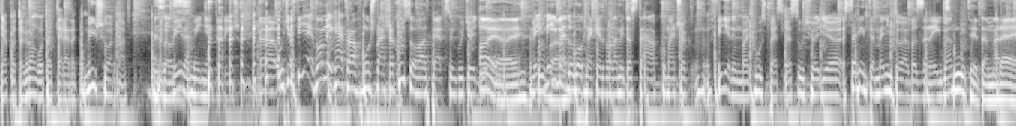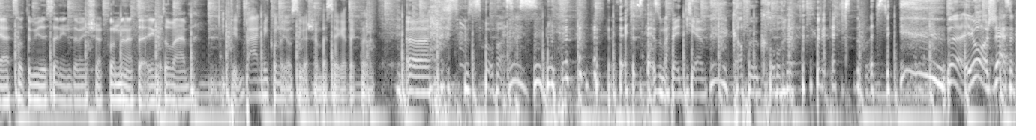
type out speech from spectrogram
gyakorlatilag rangot adtál ennek a műsornak, ez a véleményeddel is. Uh, úgyhogy figyelj, van még hátra most már csak 26 percünk, úgyhogy Ajaj, még, még bedobok neked valamit, aztán akkor már csak figyelünk, majd 20 perc lesz, úgyhogy uh, szerintem menjünk tovább a zenékben. Múlt héten már eljátszottuk, ugye szerintem, és akkor meneteljünk tovább. Bármikor nagyon szívesen beszélgetek veled. Uh, szóval ez, ez már egy ilyen couple Na, Jó, srácok,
